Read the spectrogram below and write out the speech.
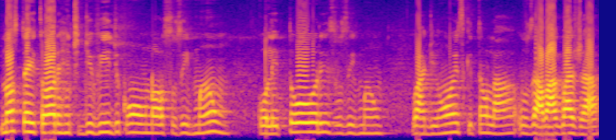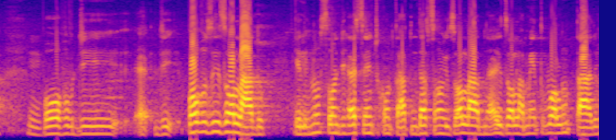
Nosso território a gente divide com nossos irmãos coletores, os irmãos guardiões que estão lá, os Aguajá, hum. povo de, é, de, povos isolados. Eles não são de recente contato, ainda são isolados, né? isolamento voluntário.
